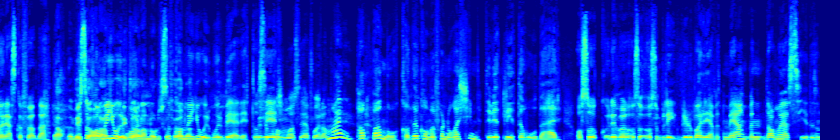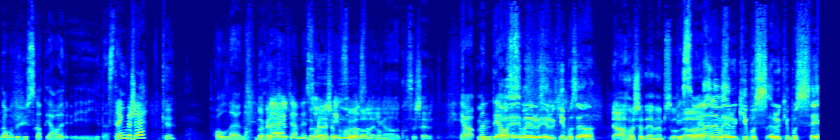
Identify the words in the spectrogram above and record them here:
når jeg skal føde. Ja, Men så kommer den- jordmor, den så kommer jordmor Berit og Vil du sier komme og se foran her? Pappa, nå kan du komme, for nå kimter vi et lite hode her. Og så, og så, og så blir, blir du bare revet med. Men da må jeg si det sånn, da må du huske at jeg har gitt deg streng beskjed. Ok, Hold deg unna. Da kan Det er jeg, helt enig. Sånne jeg se ting på må man snakke om. fødeavdelinga hvordan det ser ut. Ja, men det Ja, er men, også men er, du, er du keen på å se det? Ja, jeg har sett en episode. Nei, nei, men er du keen på, på å se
